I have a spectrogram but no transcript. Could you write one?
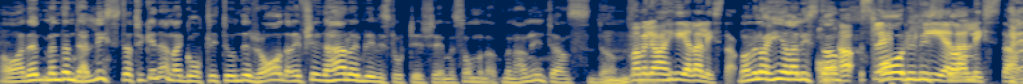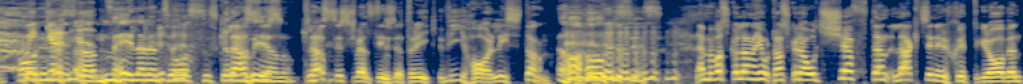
Ja, det, men den där listan, jag tycker den har gått lite under radarn. I och för sig, det här har ju blivit stort i och för sig med Sommarnatt, men han är ju inte ens dömd. Man vill ha hela listan. Man vill ha hela listan. Ja, släpp har du listan, hela listan. Har du Skicka den listan, hit. mejla den till oss så ska vi gå Klassisk, igenom. klassisk kvällstidningsretorik, vi har listan. Ja, precis. Nej men vad skulle han ha gjort? Han skulle ha hållit käften, lagt sig ner i skyttegraven,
